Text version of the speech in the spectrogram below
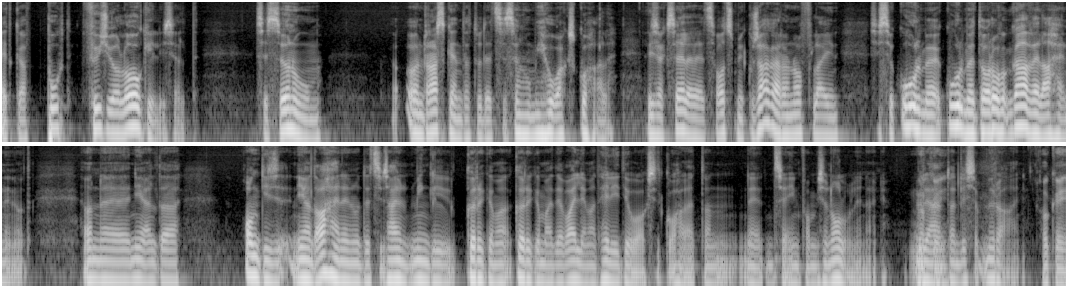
et ka puht füsioloogiliselt see sõnum on raskendatud, et see sõnum jõuaks kohale. lisaks sellele, et see otsmikusagar on offline, siis see kuulme, kuulmetoru on ka veel ahenenud. on äh, nii-öelda, ongi nii-öelda ahenenud, et siis ainult mingil kõrgema, kõrgemad ja valjemad helid jõuaksid kohale, et on need, see info, mis on oluline, on ju. ülejäänud okay. on lihtsalt müra, on ju.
